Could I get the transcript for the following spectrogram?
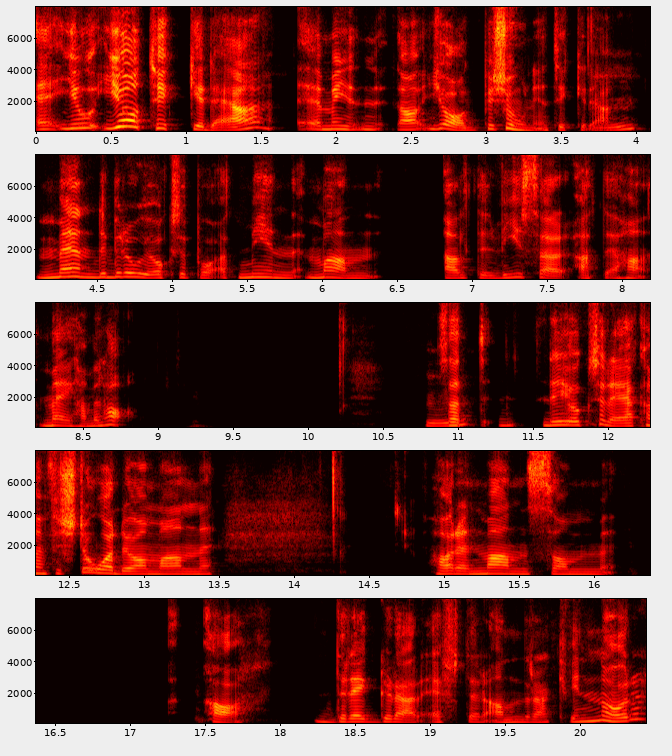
Eh, jo, jag tycker det. Eh, men, ja, jag personligen tycker det. Mm. Men det beror ju också på att min man alltid visar att det är han, mig han vill ha. Mm. Så att det är ju också det, jag kan förstå det om man har en man som ja, dreglar efter andra kvinnor.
